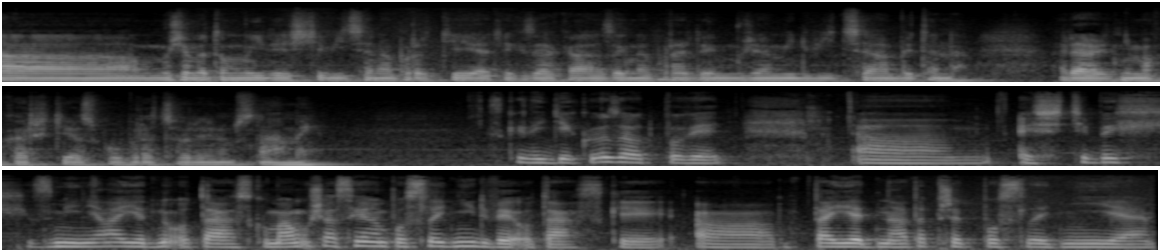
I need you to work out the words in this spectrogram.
a můžeme tomu jít ještě více naproti a těch zakázek na prodej můžeme mít více, aby ten realitní makléř chtěl spolupracovat jenom s námi. Skvělý, děkuji za odpověď. A ještě bych zmínila jednu otázku. Mám už asi jenom poslední dvě otázky. A ta jedna, ta předposlední je,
